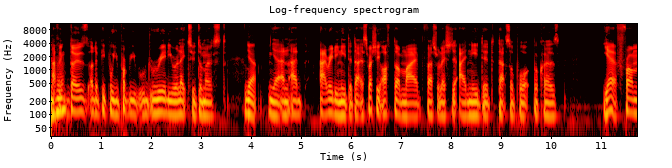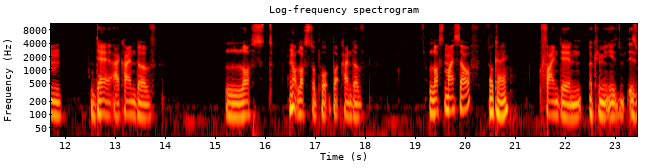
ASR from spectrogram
i Mhm. think those are the people you probably would really relate to the most Yeah. yeah and i i really needed that especially after my first relationship i needed that support because yeah from there i kind of lost not lost support but kind of lost myself Okay. finding a community is is,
